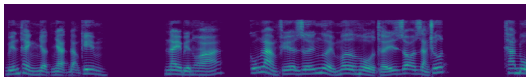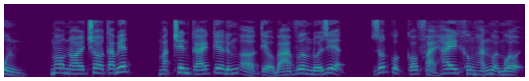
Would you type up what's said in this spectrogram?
biến thành nhợt nhạt đạm kim. Này biến hóa, cũng làm phía dưới người mơ hồ thấy rõ ràng chút. Than bùn, mau nói cho ta biết, mặt trên cái kia đứng ở tiểu bá vương đối diện, rốt cuộc có phải hay không hắn muội muội?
